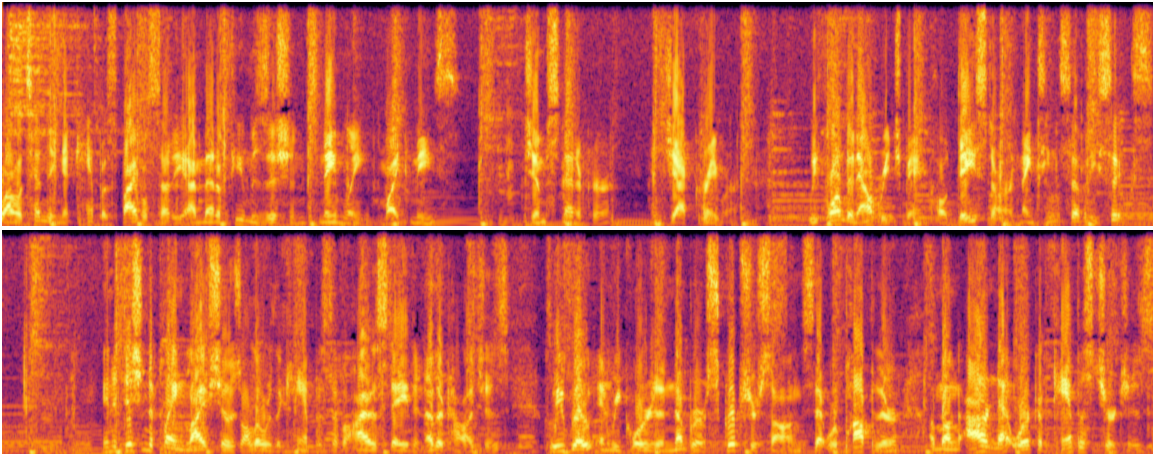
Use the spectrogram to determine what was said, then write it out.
While attending a campus Bible study, I met a few musicians, namely Mike Meese, Jim Snedeker, and Jack Kramer. We formed an outreach band called Daystar in 1976. In addition to playing live shows all over the campus of Ohio State and other colleges, we wrote and recorded a number of scripture songs that were popular among our network of campus churches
